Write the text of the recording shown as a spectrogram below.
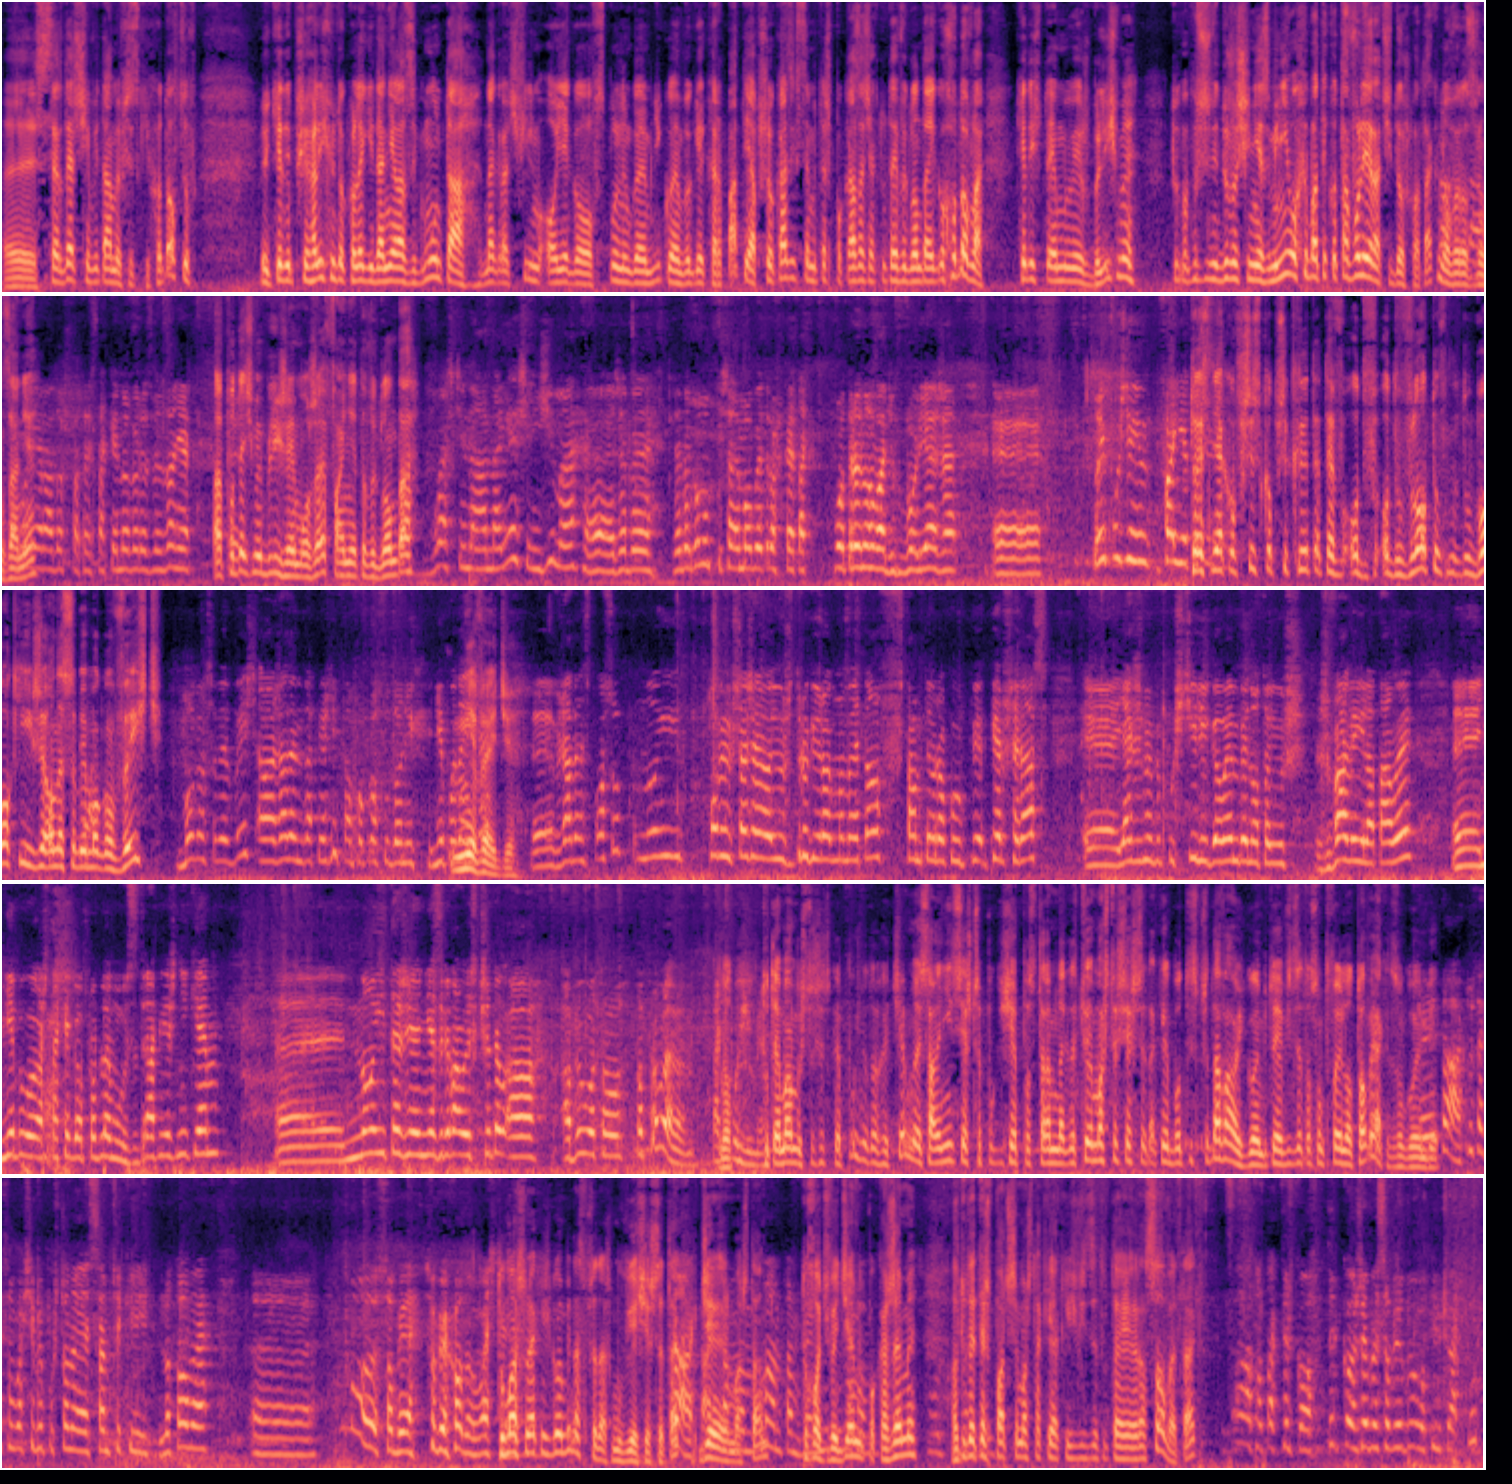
E, Serdecznie witamy wszystkich hodowców. E, Kiedy przyjechaliśmy do kolegi Daniela Zygmunta nagrać film o jego wspólnym gołębniku MWG Karpaty, a przy okazji chcemy też pokazać, jak tutaj wygląda jego hodowla. Kiedyś tutaj, mówię, już byliśmy. Tu praktycznie dużo się nie zmieniło, chyba tylko ta woliera Ci doszła, tak? Nowe rozwiązanie. Tak, doszła, to jest takie nowe rozwiązanie. A podejdźmy bliżej może, fajnie to wygląda. Właśnie na, na jesień, zimę, e, żeby, żeby gołąbki sobie mogły troszkę tak potrenować w wolierze. No i później fajnie To jest niejako wszystko przykryte te w- od, od wlotów tu boki, że one sobie mogą wyjść. mogą sobie wyjść, a żaden drapieżnik tam po prostu do nich nie podejdzie. Nie wejdzie. e, w żaden sposób. No i powiem szczerze, już drugi rok mamy to, w tamtym roku pi- pierwszy raz. E, Jak żeśmy wypuścili gołęby, no to już żwawiej latały. E, Nie było aż takiego problemu z drapieżnikiem. E, No i też je nie zrywały skrzydeł, a, a było to, to problemem, tak No, po zimie. tutaj mamy już troszeczkę późno, trochę ciemno jest, ale nic jeszcze póki się postaram nagrać. Tutaj masz też jeszcze takie, bo ty sprzedawałeś gołębie, tutaj widzę to są twoje lotowe, jakie to są gołębie? E, Tak, tutaj są właśnie wypuszczone samczyki lotowe. E, No sobie, sobie chodzą właśnie. Tu masz jakieś gołębie na sprzedaż, mówiłeś jeszcze, tak? Tak, Gdzie tak, masz tam? mam tam tu chodź, wejdziemy, to pokażemy. A tutaj też patrzę, masz takie jakieś, widzę tutaj rasowe, tak? No to tak tylko, tylko żeby sobie było kilka sztuk.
